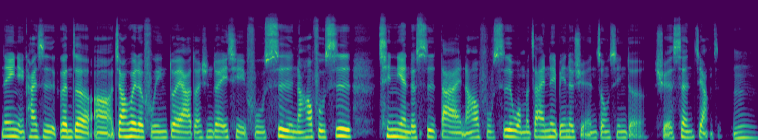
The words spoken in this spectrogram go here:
那一年开始跟着啊、呃教会的福音队啊、短训队一起服侍，然后服侍青年的世代，然后服侍我们在那边的学员中心的学生，这样子，嗯，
